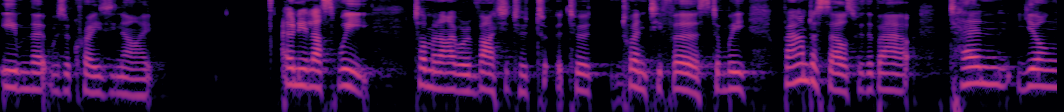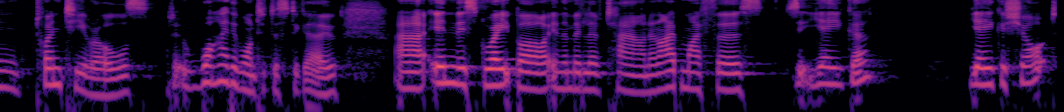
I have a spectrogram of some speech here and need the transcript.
even though it was a crazy night. Only last week, Tom and I were invited to a, t- to a 21st, and we found ourselves with about 10 young 20 year olds. I don't know why they wanted us to go, uh, in this great bar in the middle of town. And I had my first, is it Jaeger? Jaeger shot?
